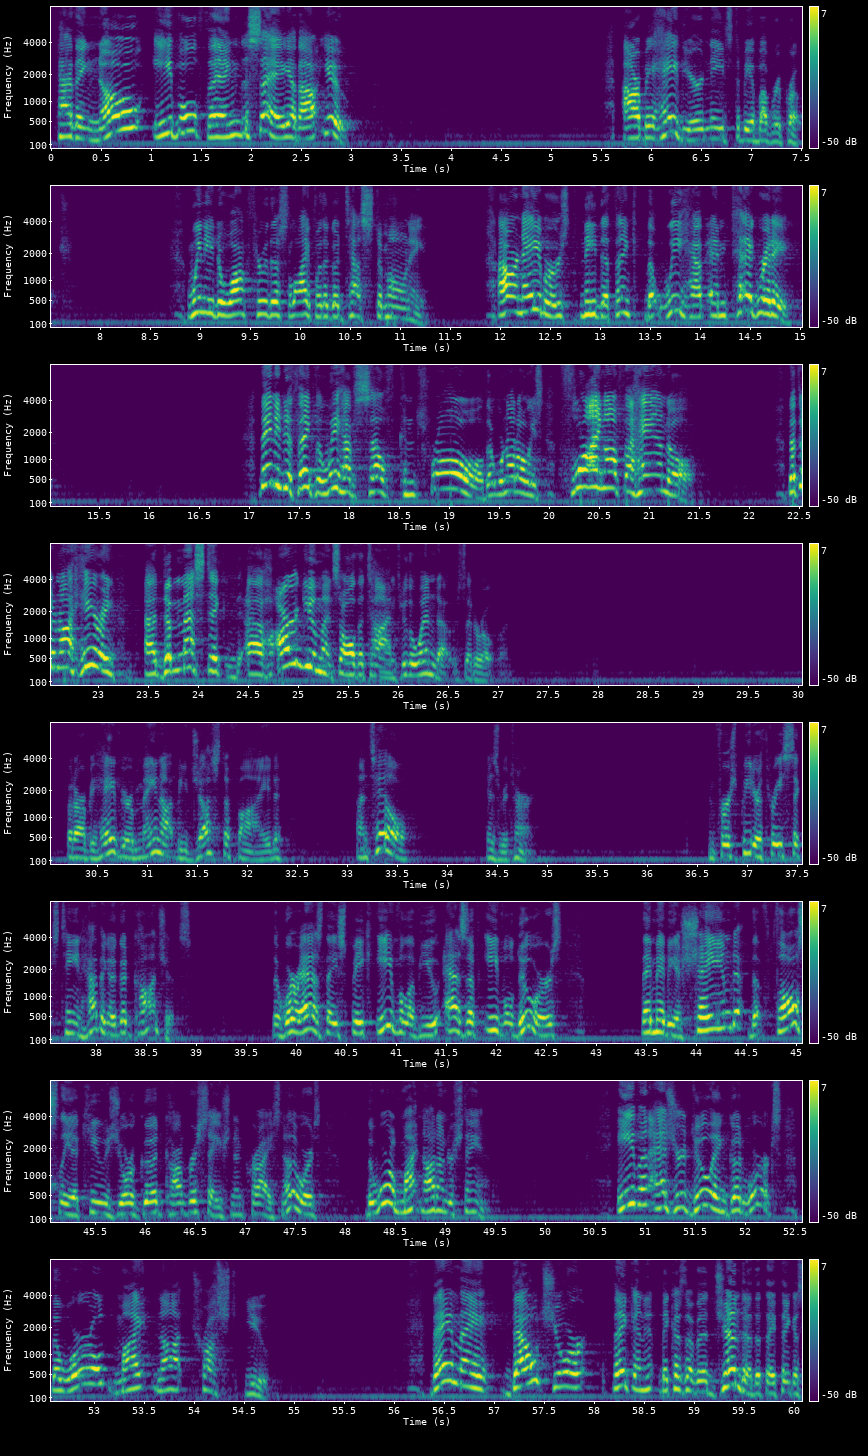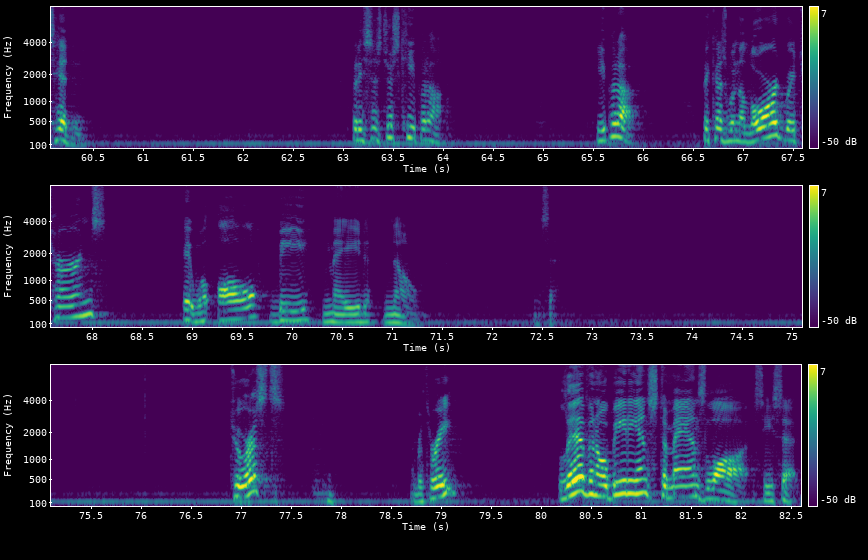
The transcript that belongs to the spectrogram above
having no evil thing to say about you. Our behavior needs to be above reproach. We need to walk through this life with a good testimony. Our neighbors need to think that we have integrity. They need to think that we have self control, that we're not always flying off the handle, that they're not hearing uh, domestic uh, arguments all the time through the windows that are open. But our behavior may not be justified until his return. In 1 Peter 3:16, having a good conscience that whereas they speak evil of you as of evildoers, they may be ashamed that falsely accuse your good conversation in Christ. In other words, the world might not understand. Even as you're doing good works, the world might not trust you. They may doubt your thinking because of an agenda that they think is hidden. But he says, just keep it up. Keep it up. Because when the Lord returns, it will all be made known. He said. Tourists, number three, live in obedience to man's laws, he said.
